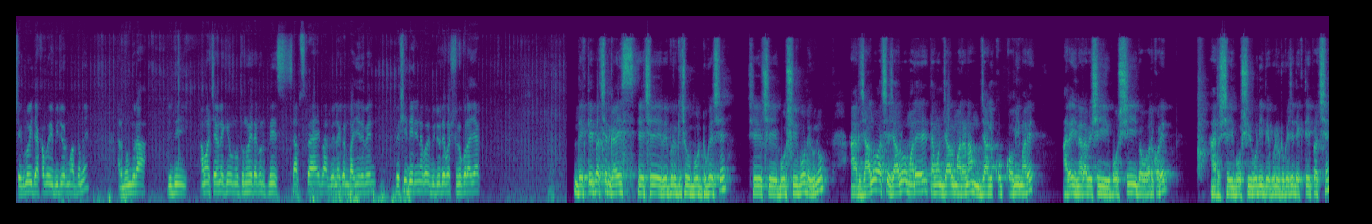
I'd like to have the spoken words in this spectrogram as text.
সেগুলোই দেখাবো এই ভিডিওর মাধ্যমে। আর বন্ধুরা, যদি আমার চ্যানেলে কেউ নতুন হয়ে থাকুন প্লিজ সাবস্ক্রাইব আর বেল আইকন বাজিয়ে দেবেন। বেশি দেরি না করে ভিডিওটা এবার শুরু করা যাক। দেখতেই পাচ্ছেন গাইস হচ্ছে বেপুরে কিছু বোর্ড ঢুকেছে সে হচ্ছে বড়শির বোর্ড এগুলো। আর জালও আছে, জালও মারে, তেমন জাল মারে না, জাল খুব কমই মারে। আর এনারা বেশি বড়শি ব্যবহার করেন। আর সেই বড়শির বডি বেপুরে ঢুকেছে, দেখতেই পাচ্ছেন।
